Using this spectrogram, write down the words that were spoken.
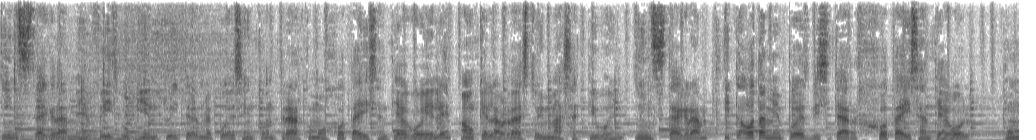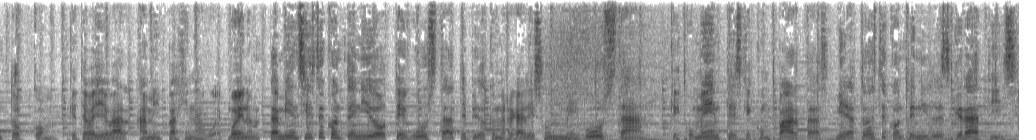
Instagram, en Facebook y en Twitter. Me puedes encontrar como JI Santiago L, aunque la verdad estoy más activo en Instagram y o también puedes visitar jisantiago.com que te va a llevar a mi página web. Bueno, también si este contenido te gusta, te pido que me regales un me gusta, que comentes, que compartas. Mira, todo este contenido es gratis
